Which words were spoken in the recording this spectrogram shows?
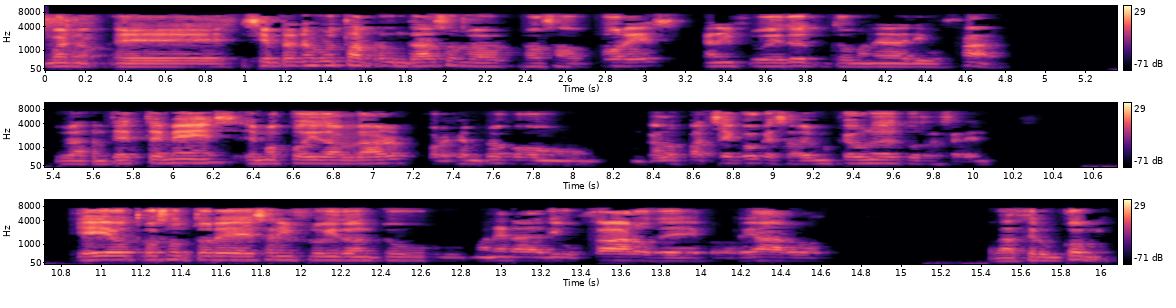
Bueno, eh, siempre nos gusta preguntar sobre los, los autores que han influido en tu manera de dibujar. Durante este mes hemos podido hablar, por ejemplo, con Carlos Pacheco, que sabemos que es uno de tus referentes. ¿Qué otros autores han influido en tu manera de dibujar o de colorear o, o de hacer un cómic?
